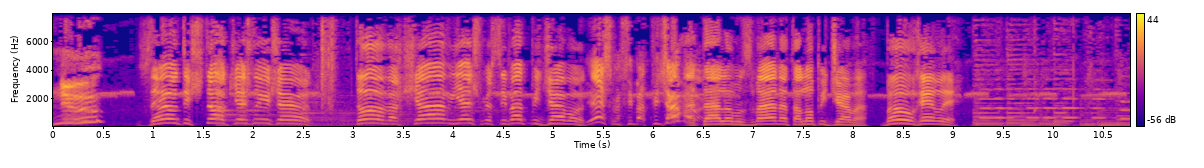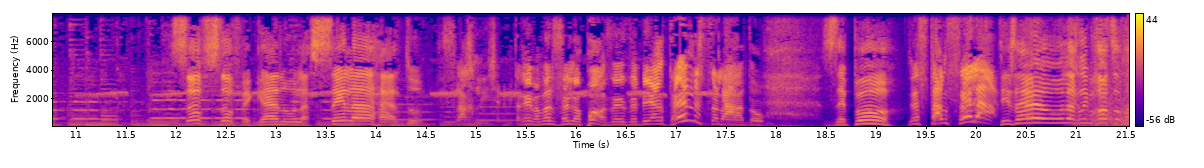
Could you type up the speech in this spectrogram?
נו? זהו, תשתוק, יש לי רישיון. טוב, עכשיו יש מסיבת פיג'מות. יש מסיבת פיג'מה! אתה לא מוזמן, אתה לא פיג'מה. בואו חבר'ה. סוף סוף הגענו לסלע האדום. תסלח לי שאני מתערב, אבל זה לא פה, זה זה בירדן סלע אדום. זה פה! זה סתם סלע! תיזהר, הוא הולך למחוץ אותך!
